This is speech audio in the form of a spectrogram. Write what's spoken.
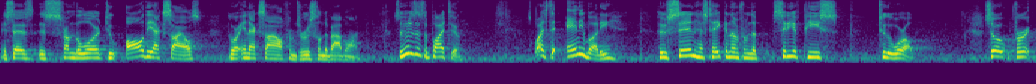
it says, This is from the Lord to all the exiles who are in exile from Jerusalem to Babylon. So, who does this apply to? This applies to anybody whose sin has taken them from the city of peace to the world. So, for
